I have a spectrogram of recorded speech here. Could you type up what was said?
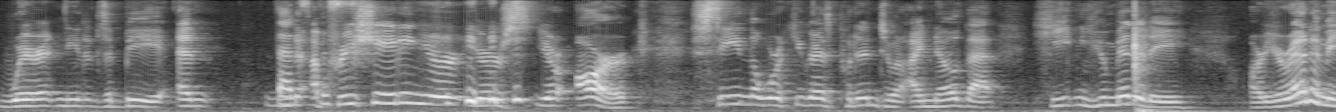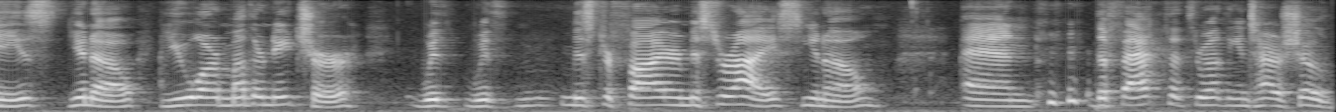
where it needed to be. And That's n- appreciating your your your art, seeing the work you guys put into it. I know that heat and humidity are your enemies. You know, you are Mother Nature with with Mr. Fire and Mr. Ice. You know, and the fact that throughout the entire show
